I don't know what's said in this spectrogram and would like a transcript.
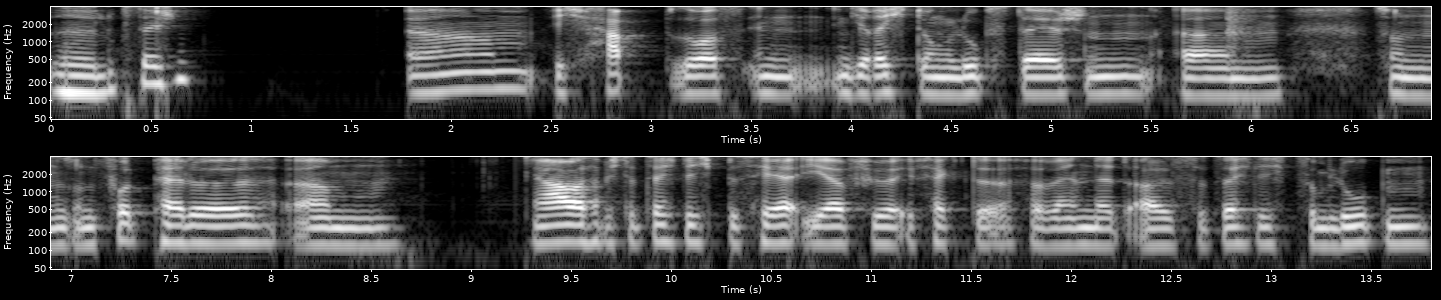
äh, Loopstation? Ähm, ich habe sowas in, in die Richtung Loopstation, ähm, so ein, so ein Footpedal. Ähm, ja, was habe ich tatsächlich bisher eher für Effekte verwendet als tatsächlich zum Loopen.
